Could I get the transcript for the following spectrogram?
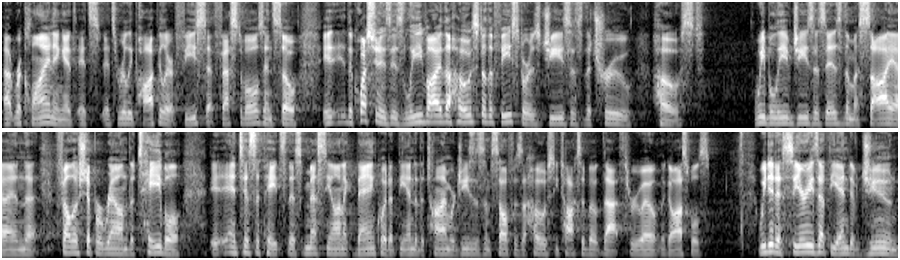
uh, reclining. It, it's, it's really popular at feasts, at festivals. And so it, the question is is Levi the host of the feast or is Jesus the true host? We believe Jesus is the Messiah and that fellowship around the table anticipates this messianic banquet at the end of the time where Jesus himself is a host. He talks about that throughout the Gospels. We did a series at the end of June.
